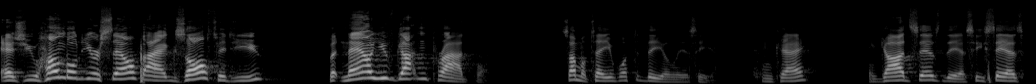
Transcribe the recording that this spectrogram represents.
As you humbled yourself, I exalted you, but now you've gotten prideful. So I'm going to tell you what the deal is here, okay? And God says this He says,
